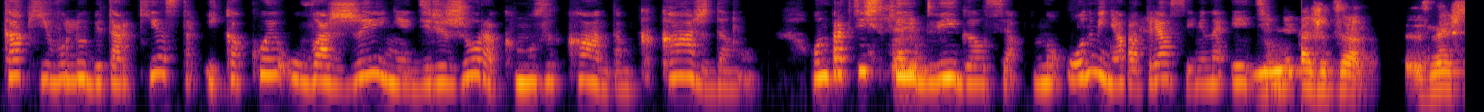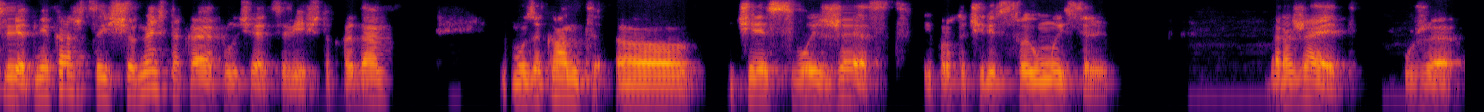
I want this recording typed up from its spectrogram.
как его любит оркестр и какое уважение дирижера к музыкантам, к каждому. Он практически не двигался, но он меня потряс именно этим. Ну, мне кажется, знаешь, Свет, мне кажется, еще, знаешь, такая получается вещь, что когда музыкант э, через свой жест и просто через свою мысль выражает уже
